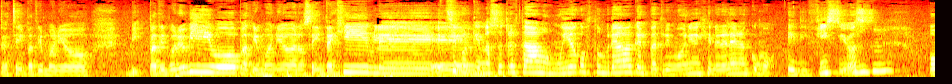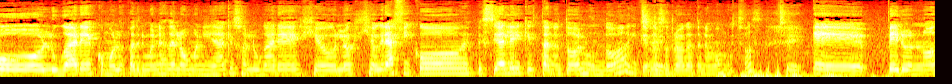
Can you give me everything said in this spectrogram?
¿Cachai? Patrimonio, patrimonio vivo, patrimonio, no sé, intangible. Sí, eh, porque nosotros estábamos muy acostumbrados a que el patrimonio en general eran como edificios Ujú. O lugares como los patrimonios de la humanidad, que son lugares geográficos especiales y que están en todo el mundo y que Sí. nosotros acá tenemos muchos. Sí. Eh, pero no,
